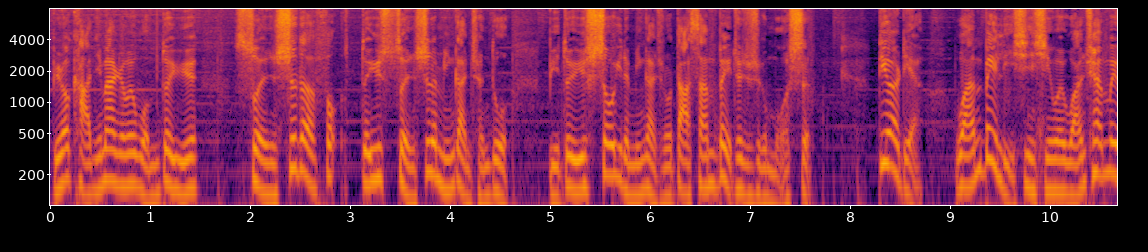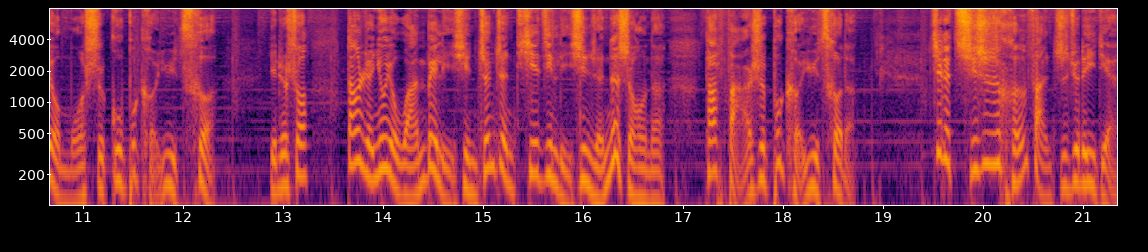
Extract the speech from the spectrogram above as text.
比如卡尼曼认为我们对于损失的风对于损失的敏感程度比对于收益的敏感程度大三倍，这就是个模式。第二点，完备理性行为完全没有模式，故不可预测。也就是说，当人拥有完备理性，真正贴近理性人的时候呢，它反而是不可预测的。这个其实是很反直觉的一点。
